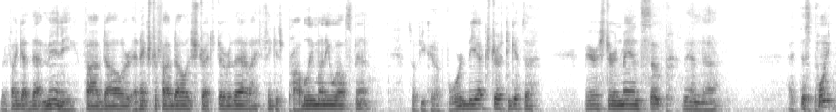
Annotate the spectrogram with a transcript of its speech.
But if I got that many, five dollar, an extra five dollars stretched over that, I think is probably money well spent. So if you could afford the extra to get the Barrister and Mann soap, then uh, at this point,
